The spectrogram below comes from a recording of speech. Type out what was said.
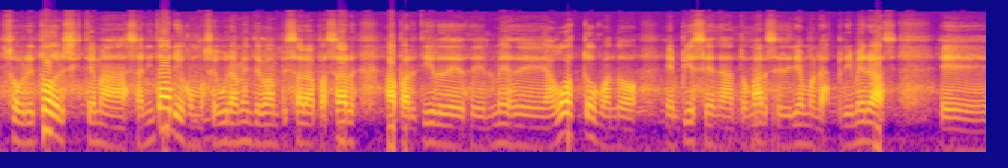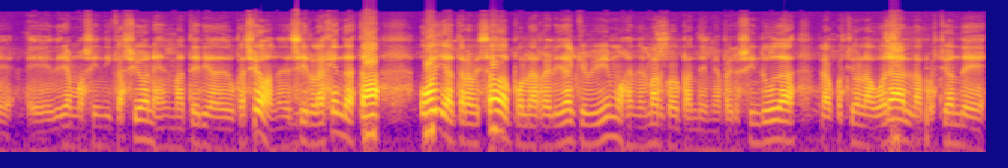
sobre todo el sistema sanitario, como seguramente va a empezar a pasar a partir desde el mes de agosto, cuando empiecen a tomarse, diríamos, las primeras eh, eh, diríamos, indicaciones en materia de educación. Es decir, la agenda está hoy atravesada por la realidad que vivimos en el marco de pandemia, pero sin duda la cuestión laboral, la cuestión de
